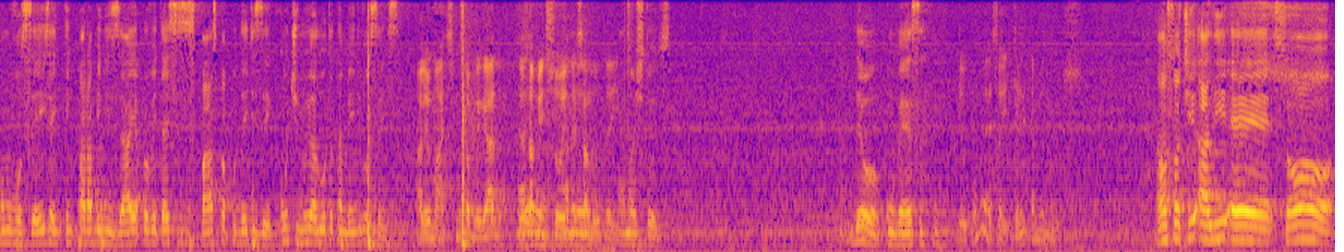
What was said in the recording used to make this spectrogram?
como vocês, a gente tem que parabenizar e aproveitar esses espaços para poder dizer, continue a luta também de vocês. Valeu, Márcio. Muito obrigado. Deus Valeu. abençoe Amém. nessa luta aí. A nós todos. Deu conversa. Deu conversa aí, 30 minutos. Ah, só ali é só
